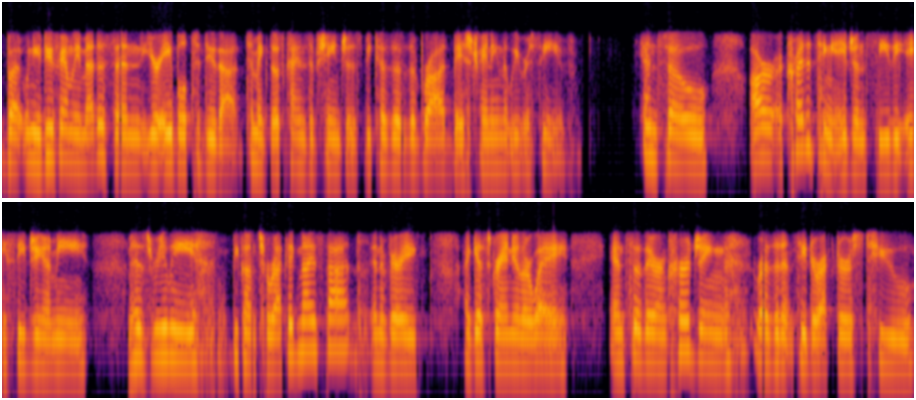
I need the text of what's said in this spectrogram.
But when you do family medicine, you're able to do that, to make those kinds of changes because of the broad based training that we receive. And so our accrediting agency, the ACGME, has really begun to recognize that in a very, I guess, granular way. And so they're encouraging residency directors to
